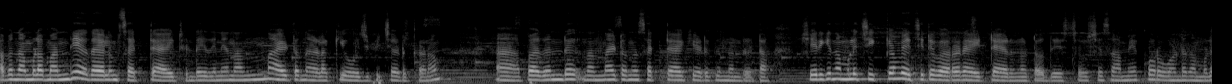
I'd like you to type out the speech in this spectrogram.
അപ്പോൾ നമ്മളെ മന്തി ഏതായാലും സെറ്റ് ആയിട്ടുണ്ട്. ഇതിനെ നന്നായിട്ടൊന്ന് ഇളക്കി യോജിപ്പിച്ചെടുക്കണം. അപ്പോൾ അതുകൊണ്ട് നന്നായിട്ടൊന്ന് സെറ്റാക്കി എടുക്കുന്നുണ്ട് കേട്ടോ ശരിക്കും നമ്മൾ ചിക്കൻ വെച്ചിട്ട് വേറൊരു ഐറ്റം ആയിരുന്നു കേട്ടോ ഉദ്ദേശിച്ചത്. പക്ഷേ സമയക്കുറവുകൊണ്ട് നമ്മൾ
